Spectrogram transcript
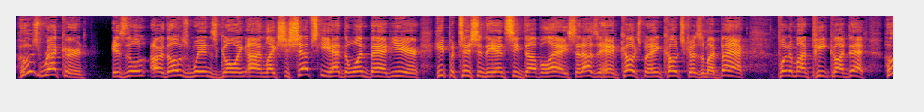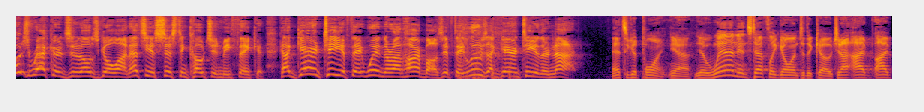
whose record is those, are those wins going on? Like Krzyzewski had the one bad year. He petitioned the NCAA, said, I was a head coach, but I didn't coach because of my back. Put him on Pete Gaudet. Whose records do those go on? That's the assistant coach in me thinking. I guarantee you if they win, they're on Harbaugh's. If they lose, I guarantee you they're not. That's a good point. Yeah. Yeah. Win, it's definitely going to the coach. And I, I, I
